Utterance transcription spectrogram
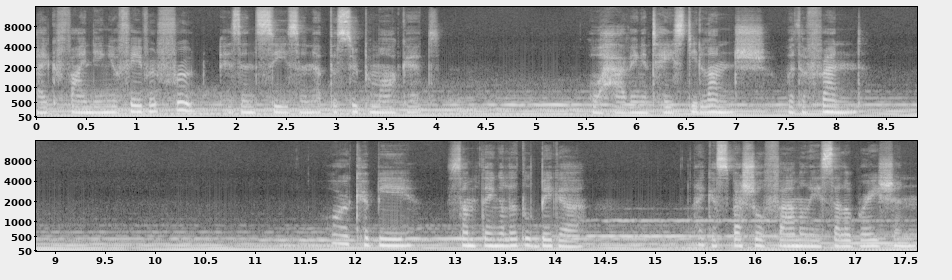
like finding your favorite fruit is in season at the supermarket, or having a tasty lunch with a friend. Or it could be something a little bigger, like a special family celebration,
